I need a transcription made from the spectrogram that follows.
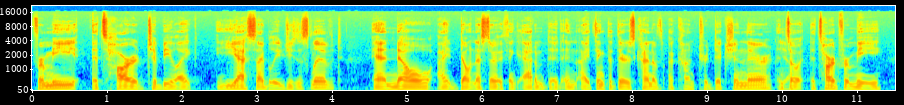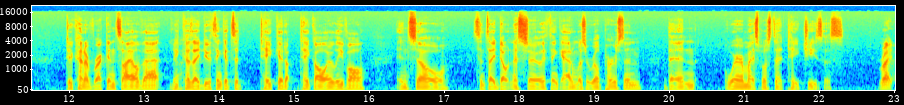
For me, it's hard to be like, yes, I believe Jesus lived, and no, I don't necessarily think Adam did. And I think that there's kind of a contradiction there, and Yeah. so it's hard for me to kind of reconcile that Yeah. because I do think it's a take it take all or leave all. And so since I don't necessarily think Adam was a real person, then where am I supposed to take Jesus? Right.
